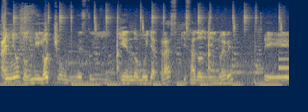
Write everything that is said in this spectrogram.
años, 2008, me estoy yendo muy atrás, quizá 2009, eh,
